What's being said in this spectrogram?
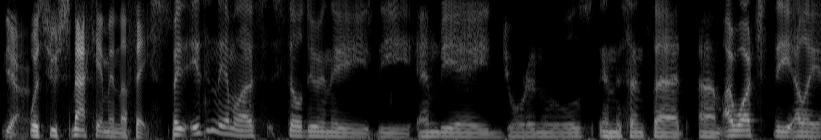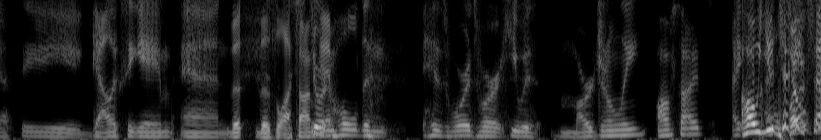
Yeah. was to smack him in the face. but isn't the MLS still doing the the NBA Jordan rules in the sense that um, I watched the LAFC Galaxy game and The the Zlatan Stuart game. Holden his words were he was marginally offsides. I, oh, you I took What does that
